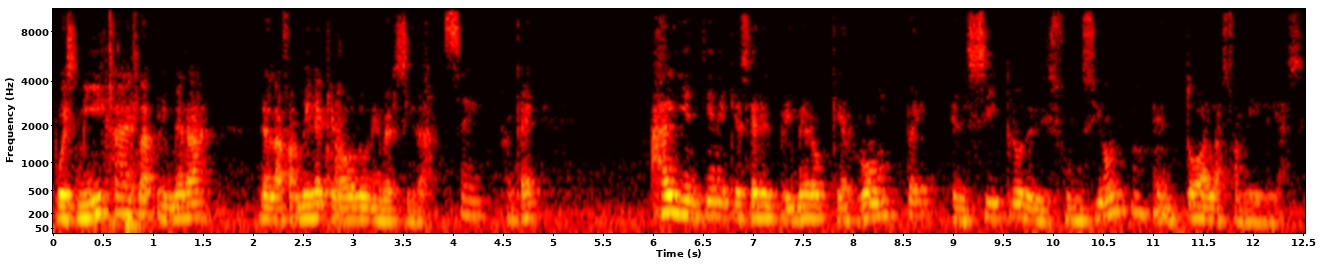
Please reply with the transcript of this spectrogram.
pues mi hija es la primera de la familia que va a la universidad. Sí. ¿Okay? Alguien tiene que ser el primero que rompe el ciclo de disfunción en todas las familias.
